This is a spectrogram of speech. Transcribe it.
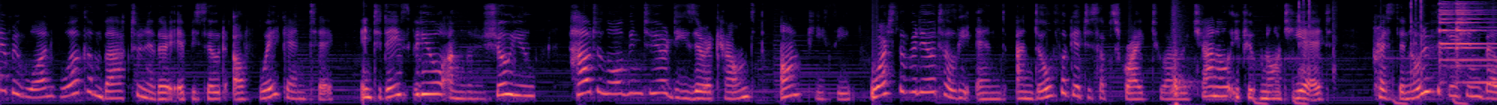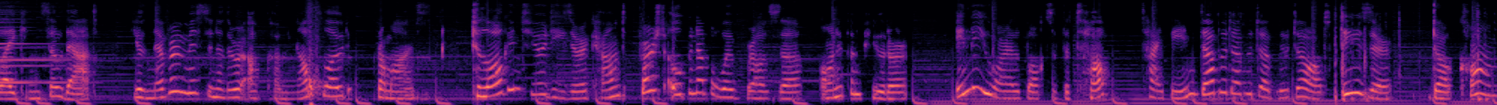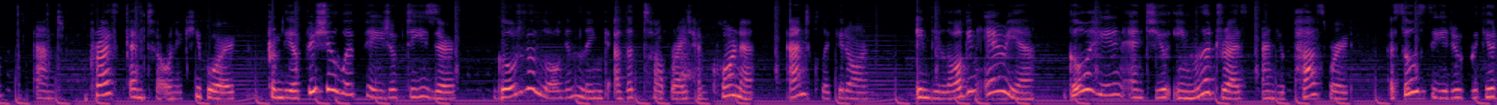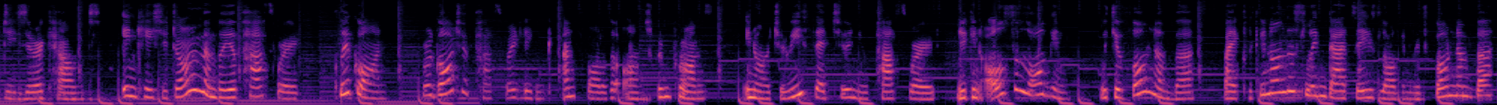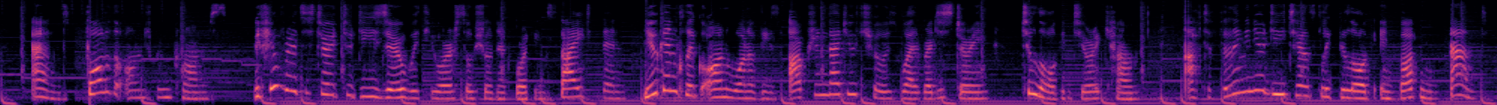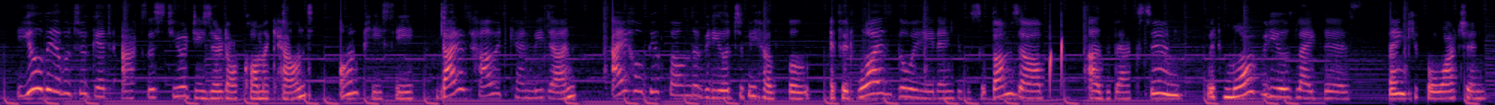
Hi everyone, welcome back to another episode of Wake&Tech. In today's video, I'm going to show you how to log into your Deezer account on PC. Watch the video till the end and don't forget to subscribe to our channel if you've not yet. Press the notification bell icon so that you'll never miss another upcoming upload from us. To log into your Deezer account, first open up a web browser on a computer. In the URL box at the top, type in www.deezer.com and press enter on your keyboard. From the official webpage of Deezer, go to the login link at the top right hand corner and click it on. In the login area, go ahead and enter your email address and your password associated with your Deezer account. In case you don't remember your password, click on Forgot your password link and follow the on-screen prompts in order to reset to a new password. You can also log in with your phone number by clicking on this link that says login with phone number and follow the on-screen prompts. If you've registered to Deezer with your social networking site, then you can click on one of these options that you chose while registering to log into your account. After filling in your details, click the login button and you'll be able to get access to your Deezer.com account on PC. That is how it can be done. I hope you found the video to be helpful. If it was, go ahead and give us a thumbs up. I'll be back soon with more videos like this. Thank you for watching.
